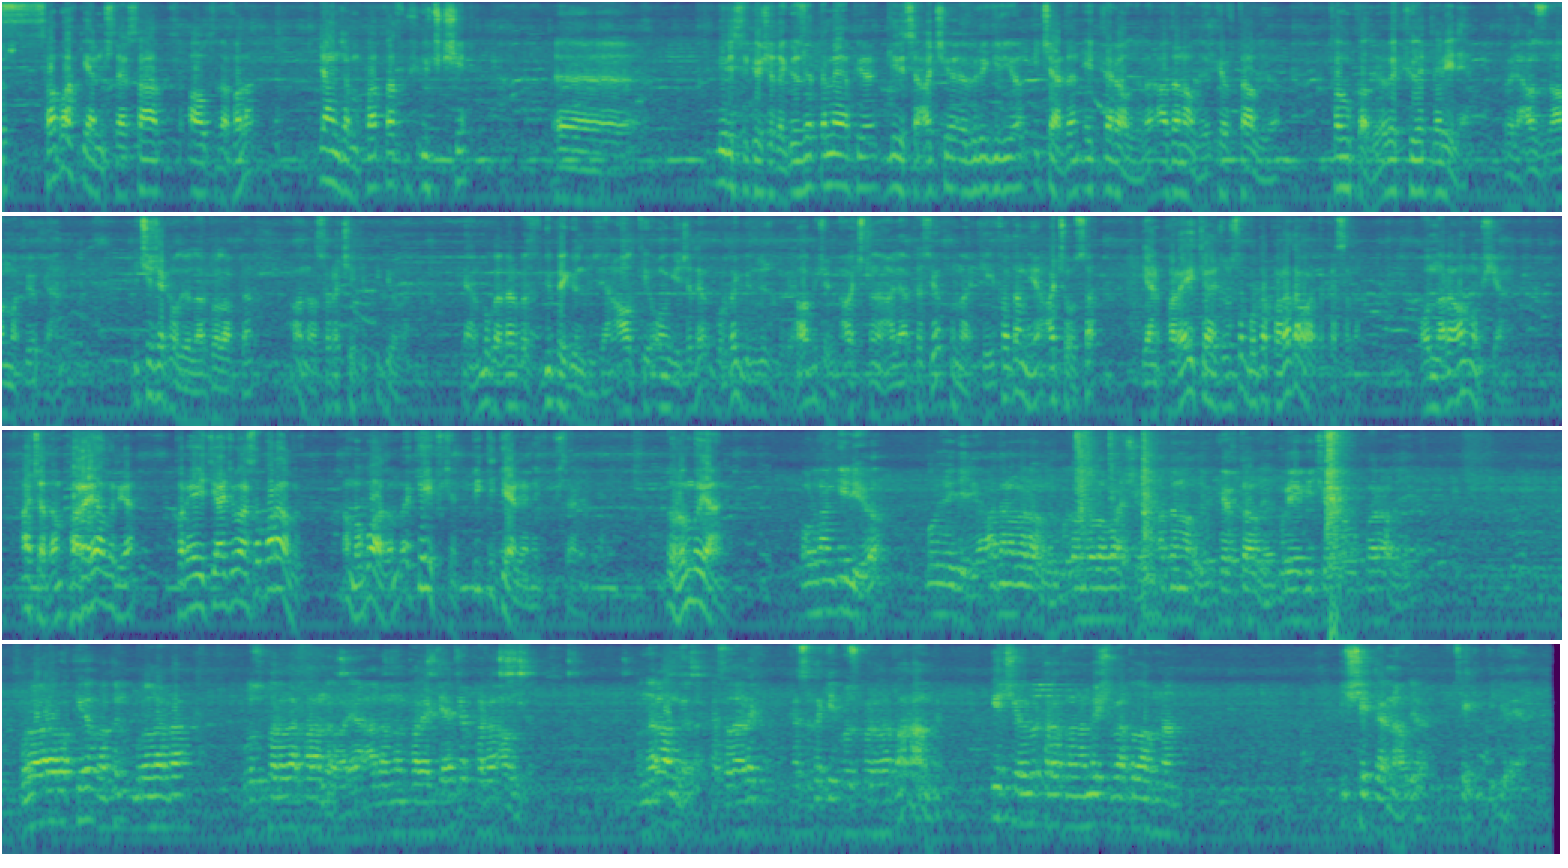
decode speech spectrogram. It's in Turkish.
mudur? Sabah gelmişler saat 6'da falan. Yan camı patlatmış 3 kişi. Ee, birisi köşede gözetleme yapıyor, birisi açıyor, öbürü giriyor. İçeriden etleri alıyorlar, Adana alıyor, köfte alıyor, tavuk alıyor ve küvetleriyle. Böyle az almak yok yani. İçecek alıyorlar dolaptan. Ondan sonra çekip gidiyorlar. Yani bu kadar basit. Güpe gündüz yani 6'yı 10 gecede burada gündüzdür. Ya. Abicim açlığın alakası yok bunlar. Keyif adamı ya. Aç olsa yani paraya ihtiyacı olsa burada para da vardı kasada. Onları almamış yani. Aç adam parayı alır ya. Paraya ihtiyacı varsa para alır. Ama bu adamlar keyif için. Piknik yerlerine gitmişler. Durum bu yani. Oradan geliyor. Buraya geliyor. Adanalar alıyor. Buradan dolabı açıyor. Adana alıyor. Köfte alıyor. Buraya geçiyor. Tavukları alıyor. Buralara bakıyor. Bakın buralarda bozuk paralar falan da var. Yani adamın para ihtiyacı yok. Para almıyor. Bunları almıyorlar. Kasalardaki, kasadaki bozuk paralar falan almıyor. Geçiyor öbür taraflarına meşrubat dolabından içeceklerini alıyor. Çekip gidiyor yani.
